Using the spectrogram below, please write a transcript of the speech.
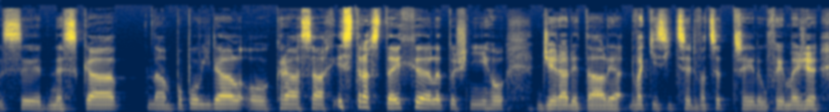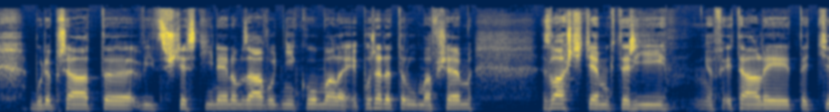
si dneska nám popovídal o krásách i strastech letošního Gira d'Italia 2023. Doufejme, že bude přát víc štěstí nejenom závodníkům, ale i pořadatelům a všem zvlášť těm, kteří v Itálii teď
